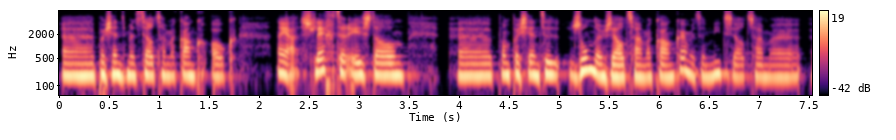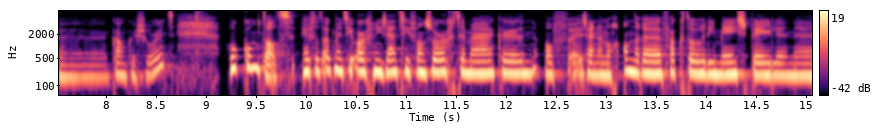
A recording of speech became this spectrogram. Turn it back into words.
eh, patiënten met zeldzame kanker ook nou ja, slechter is dan eh, van patiënten zonder zeldzame kanker, met een niet zeldzame eh, kankersoort. Hoe komt dat? Heeft dat ook met die organisatie van zorg te maken? Of eh, zijn er nog andere factoren die meespelen eh,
